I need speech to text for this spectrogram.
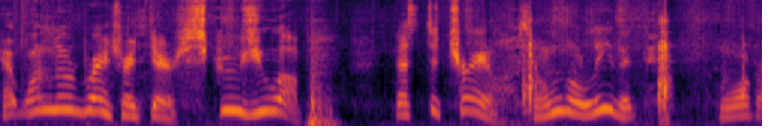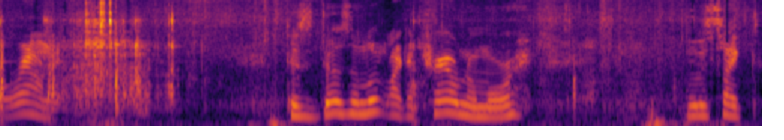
that one little branch right there screws you up. That's the trail. So I'm gonna leave it and walk around it. Because it doesn't look like a trail no more. It looks like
